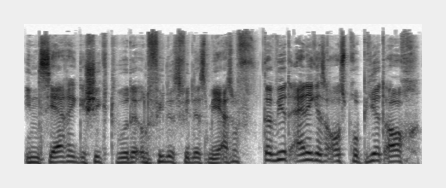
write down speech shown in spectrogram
in Serie geschickt wurde und vieles, vieles mehr. Also da wird einiges ausprobiert, auch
